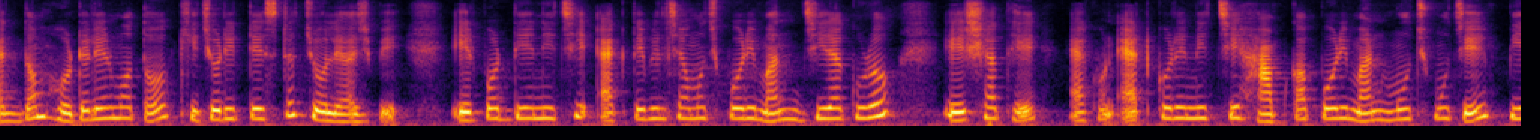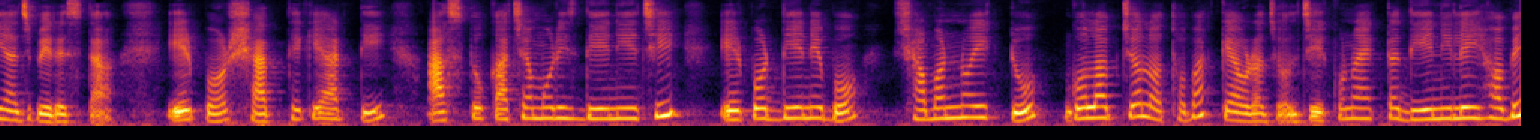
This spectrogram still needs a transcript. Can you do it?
একদম হোটেলের মতো খিচুড়ির টেস্টটা চলে আসবে। এরপর দিয়ে নিচ্ছি এক টেবিল চামচ পরিমাণ জিরা গুঁড়ো, এর সাথে এখন অ্যাড করে নিচ্ছি হাফ কাপ পরিমাণ মুচমুচে পেঁয়াজ বেরেস্তা। এরপর সাত থেকে আটটি আস্ত কাঁচামরিচ দিয়ে নিয়েছি। এরপর দিয়ে নেব সামান্য একটু গোলাপ জল অথবা কেওড়া জল, যে কোনো একটা দিয়ে নিলেই হবে।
